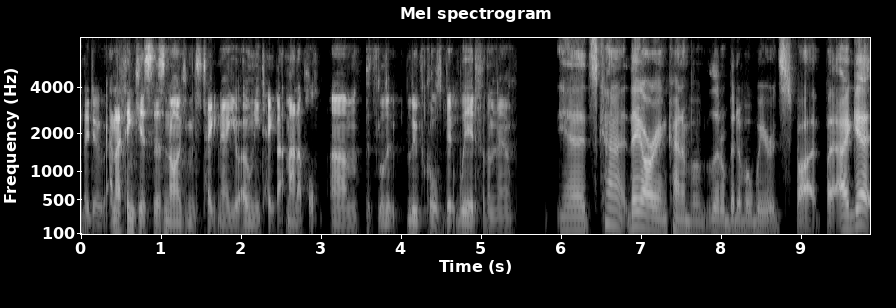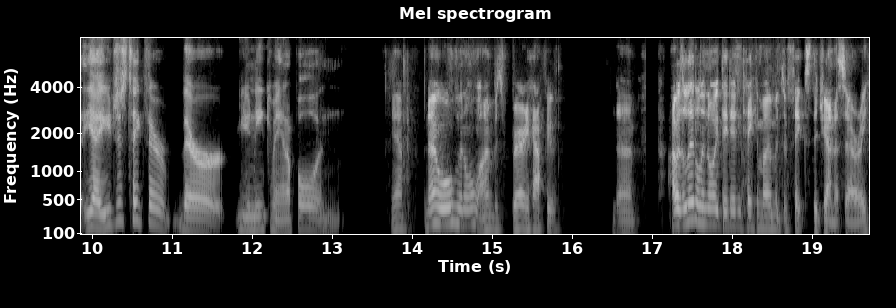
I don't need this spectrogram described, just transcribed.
they do, and I think it's there's an argument to take now. You only take that maniple. Um, but the loop, Lupercal's a bit weird for them now. Yeah, it's kind of they are in kind of a little bit of a weird spot, but I get yeah, you just take their their unique maniple and Yeah, no, all in all, I was very happy. Um, I was a little annoyed they didn't take a moment to fix the Janissary.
